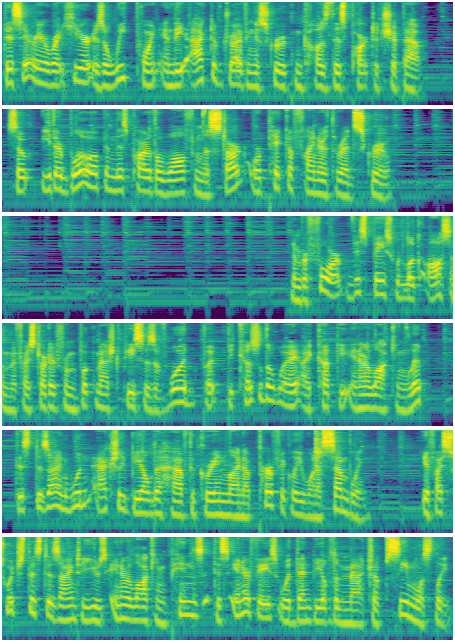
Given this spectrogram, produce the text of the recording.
this area right here is a weak point and the act of driving a screw can cause this part to chip out. So either blow open this part of the wall from the start or pick a finer thread screw. Number 4, this base would look awesome if I started from bookmatched pieces of wood, but because of the way I cut the interlocking lip, this design wouldn't actually be able to have the grain line up perfectly when assembling. If I switched this design to use interlocking pins, this interface would then be able to match up seamlessly.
